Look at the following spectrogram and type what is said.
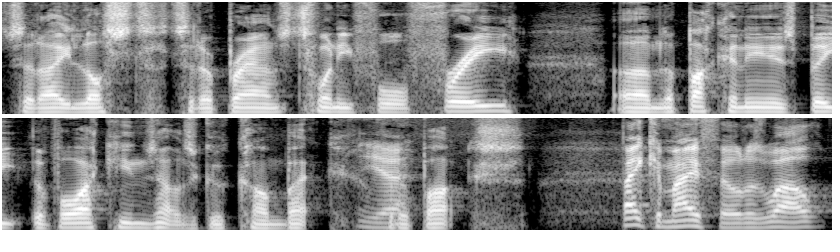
So they lost to the Browns 24-3. Um, the Buccaneers beat the Vikings. That was a good comeback Yeah. for the Bucks. Baker Mayfield as well.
